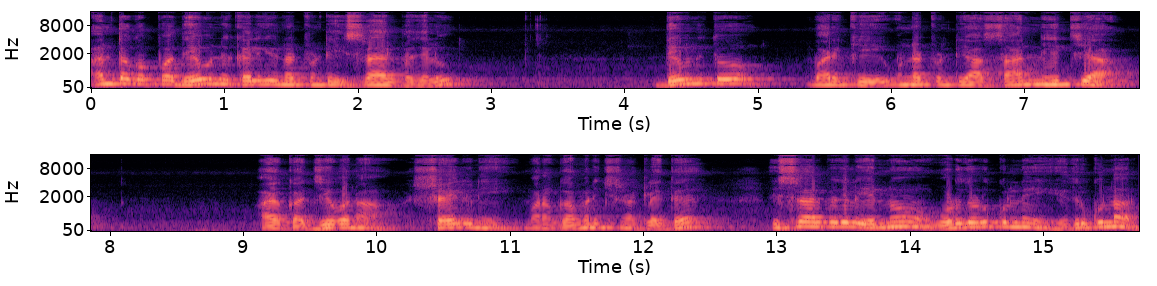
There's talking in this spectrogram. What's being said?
అంత గొప్ప దేవుణ్ణి కలిగి ఉన్నటువంటి ఇస్రాయల్ ప్రజలు దేవునితో వారికి ఉన్నటువంటి ఆ సాన్నిహిత్య ఆ యొక్క జీవన శైలిని మనం గమనించినట్లయితే ఇస్రాయల్ ప్రజలు ఎన్నో ఒడిదొడుకుల్ని ఎదుర్కొన్నారు.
